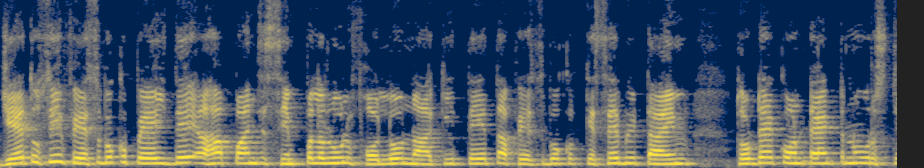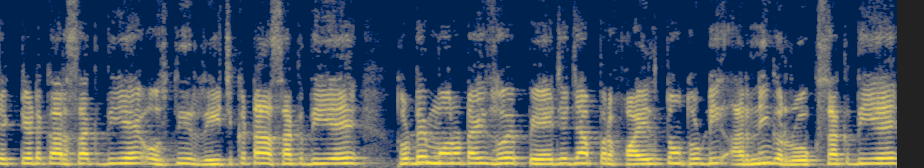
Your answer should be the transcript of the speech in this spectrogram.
ਜੇ ਤੁਸੀਂ ਫੇਸਬੁੱਕ ਪੇਜ ਦੇ ਆਹ ਪੰਜ ਸਿੰਪਲ ਰੂਲ ਫੋਲੋ ਨਾ ਕੀਤੇ, ਤਾਂ ਫੇਸਬੁੱਕ ਕਿਸੇ ਵੀ ਟਾਈਮ ਤੁਹਾਡੇ ਕੰਟੈਂਟ ਨੂੰ ਰਿਸਟ੍ਰਿਕਟਡ ਕਰ ਸਕਦੀ ਹੈ ਉਸ ਦੀ ਰੀਚ ਘਟਾ ਸਕਦੀ ਹੈ ਤੁਹਾਡੇ ਮੋਨੋਟਾਈਜ਼ ਹੋਏ ਪੇਜ ਜਾਂ ਪ੍ਰੋਫਾਈਲ ਤੋਂ ਤੁਹਾਡੀ ਅਰਨਿੰਗ ਰੋਕ ਸਕਦੀ ਹੈ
